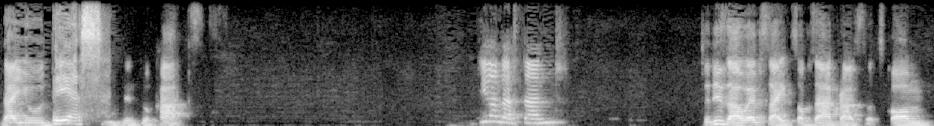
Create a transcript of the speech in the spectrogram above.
that you would Yes. put into cart. Do you understand? So this is our website, talkatacraft.com.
